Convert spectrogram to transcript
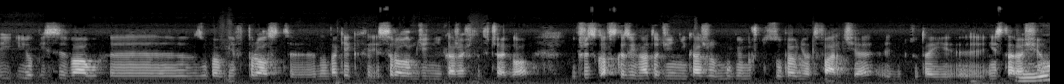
i, i opisywał zupełnie wprost, no tak jak jest rolą dziennikarza śledczego. I wszystko wskazuje na to, dziennikarze mówią już to zupełnie otwarcie, nikt tutaj nie stara się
